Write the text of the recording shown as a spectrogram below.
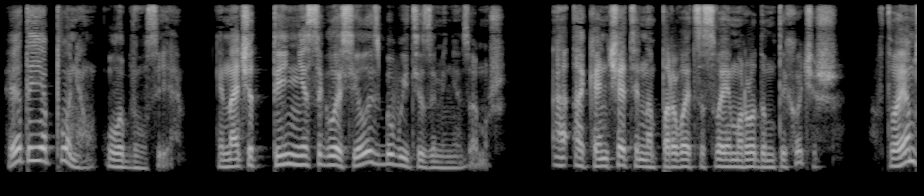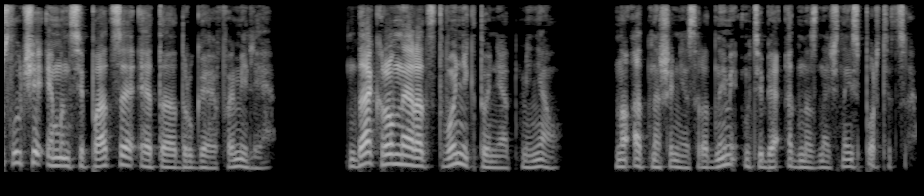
«Это я понял», — улыбнулся я. «Иначе ты не согласилась бы выйти за меня замуж. А окончательно порвать со своим родом ты хочешь? В твоем случае эмансипация — это другая фамилия. Да, кровное родство никто не отменял, но отношения с родными у тебя однозначно испортятся.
